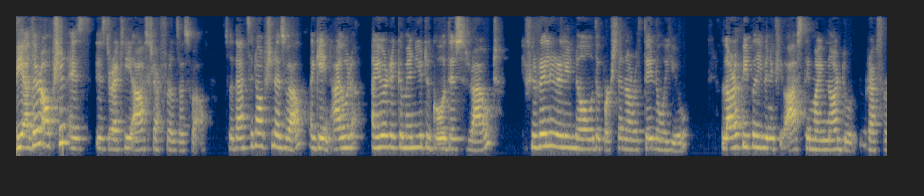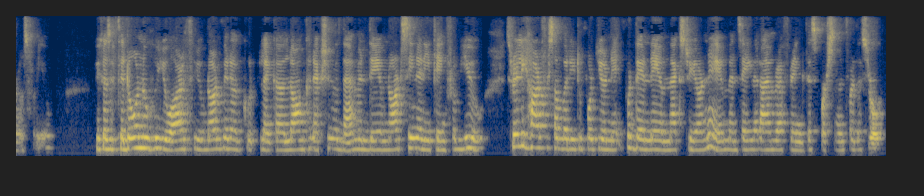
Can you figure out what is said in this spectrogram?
the other option is is directly ask referrals as well. So that's an option as well. Again i would i would recommend you to go this route. If you really really know the person or if they know you a lot of people even if you ask they might not do referrals for you. Because if they don't know who you are if you've not been a good like a long connection with them and they have not seen anything from you it's really hard for somebody to put your name put their name next to your name and saying that i'm referring this person for this role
